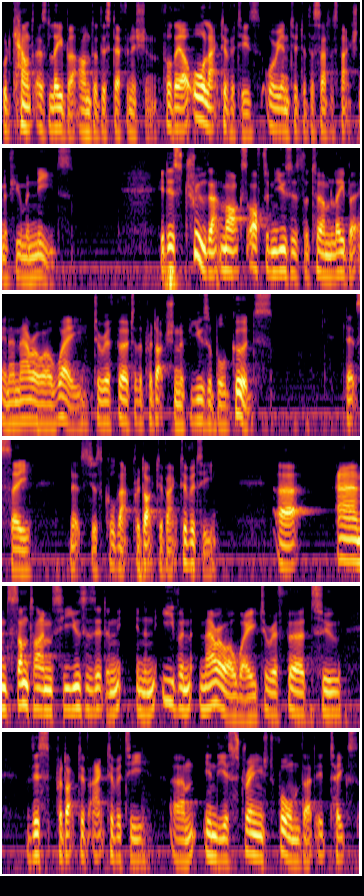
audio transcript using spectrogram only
would count as labor under this definition, for they are all activities oriented to the satisfaction of human needs. It is true that Marx often uses the term labor in a narrower way to refer to the production of usable goods. Let's say, let's just call that productive activity. Uh, and sometimes he uses it in, in, an even narrower way to refer to this productive activity um, in the estranged form that it takes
